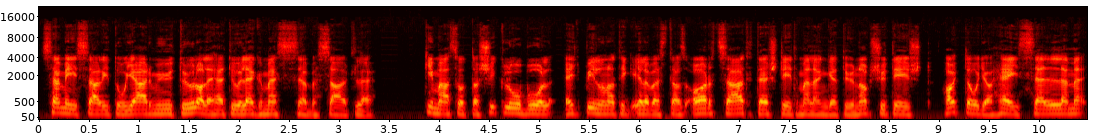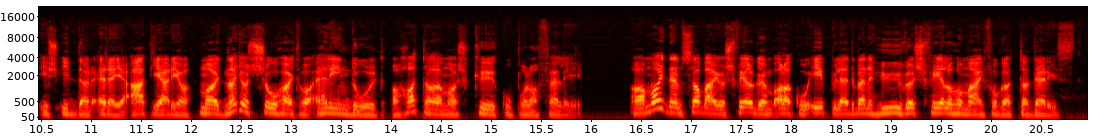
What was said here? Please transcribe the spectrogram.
személyszállító járműtől a lehető legmesszebb szállt le. Kimászott a siklóból, egy pillanatig élvezte az arcát, testét melengető napsütést, hagyta, hogy a hely szelleme és iddar ereje átjárja, majd nagyot sóhajtva elindult a hatalmas kőkupola felé. A majdnem szabályos félgömb alakú épületben hűvös félhomály fogadta Deriszt.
